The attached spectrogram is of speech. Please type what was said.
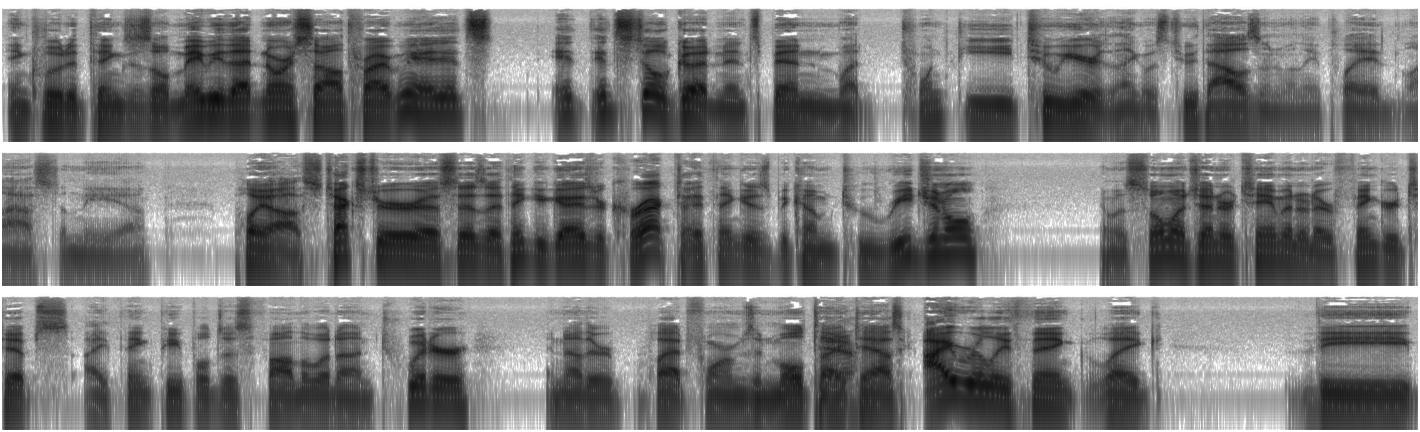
included things as well. Maybe that North South I mean, it's it, it's still good, and it's been what 22 years. I think it was 2000 when they played last in the uh, playoffs. Texter uh, says, "I think you guys are correct. I think it has become too regional." And with so much entertainment at our fingertips, I think people just follow it on Twitter and other platforms and multitask. Yeah. I really think like the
